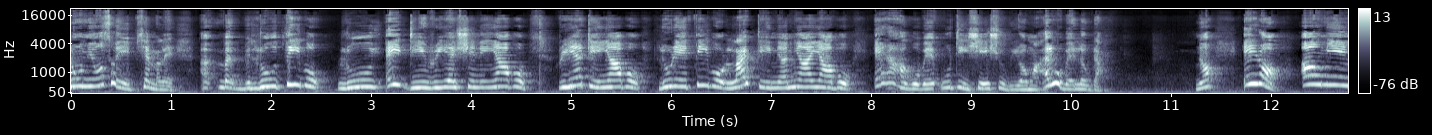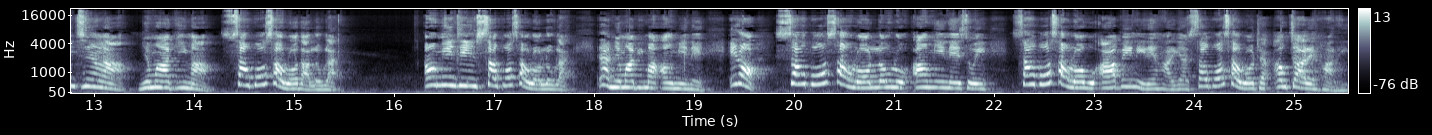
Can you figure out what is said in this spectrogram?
လို့မျိုးဆိုရင်ဖြစ်မလဲအလူသိဖို့လူအဲ့ဒီ reaction တွေရဖို့ react တွေရဖို့လူတွေသိဖို့ like တွေများများရဖို့အဲ့ဒါကိုပဲဥတီရှေးရှုပြီးတော့မှအဲ့လိုပဲလုပ်တာနော်အဲ့တော့အောင်မြင်ခြင်းလားမြန်မာပြည်မှာစောက်ဘောစောက်လောတာလုပ်လိုက် အောင်မြင်ခြင်းစောက်ဘောစောက်လောလုပ်လိုက်အဲ့ဒါမြန်မာပြည်မှာအောင်မြင်တယ်အဲ့တော့စောက်ဘောစောက်လောလုပ်လို့အောင်မြင်တယ်ဆိုရင်စောက်ဘောစောက်လောကိုအားပေးနေတဲ့ဟာတွေကစောက်ဘောစောက်လောထက်အောက်ကျတဲ့ဟာတွေ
